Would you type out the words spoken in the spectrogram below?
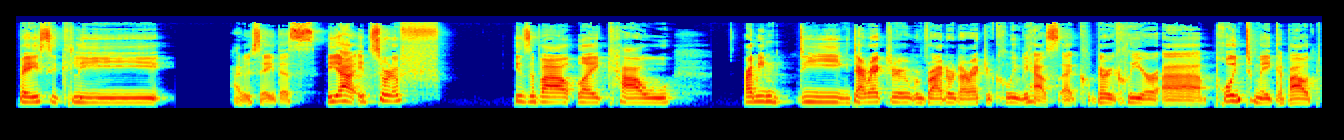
basically how do you say this? Yeah, it sort of is about like how I mean, the director, writer, director clearly has a very clear uh, point to make about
